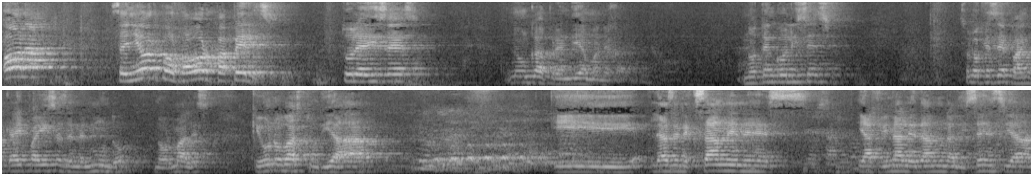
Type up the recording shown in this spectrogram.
Hola, Señor, por favor, papeles. Tú le dices, nunca aprendí a manejar. No tengo licencia. Solo que sepan que hay países en el mundo normales que uno va a estudiar y le hacen exámenes y al final le dan una licencia.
